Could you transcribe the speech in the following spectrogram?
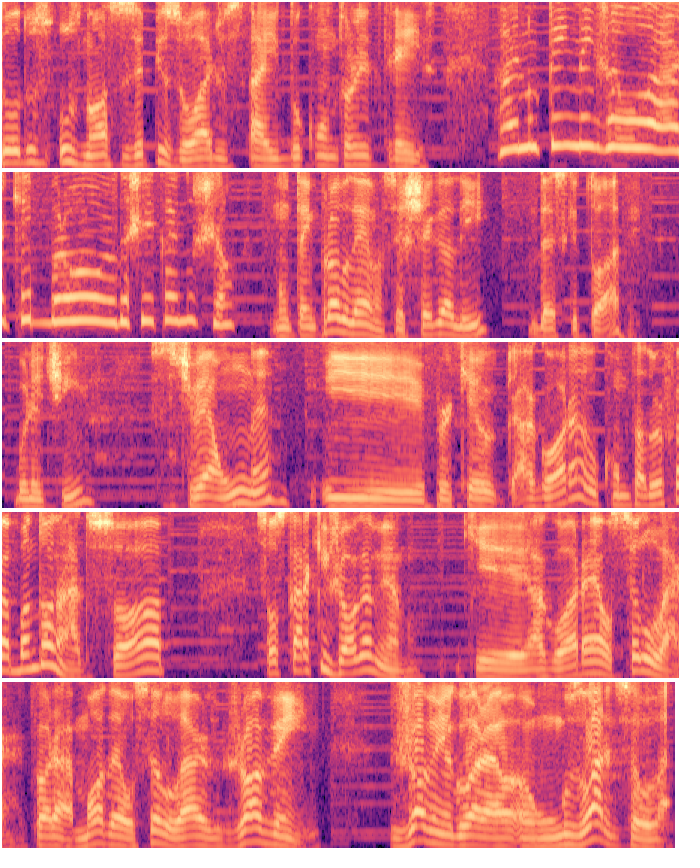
todos os nossos episódios aí do Controle 3. Ai, não tem nem celular, quebrou, eu deixei cair no chão. Não tem problema, você chega ali, no desktop, bonitinho. Se tiver um, né? E porque agora o computador foi abandonado, só só os caras que jogam mesmo. Que agora é o celular. Agora a moda é o celular jovem. Jovem agora é um usuário de celular.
